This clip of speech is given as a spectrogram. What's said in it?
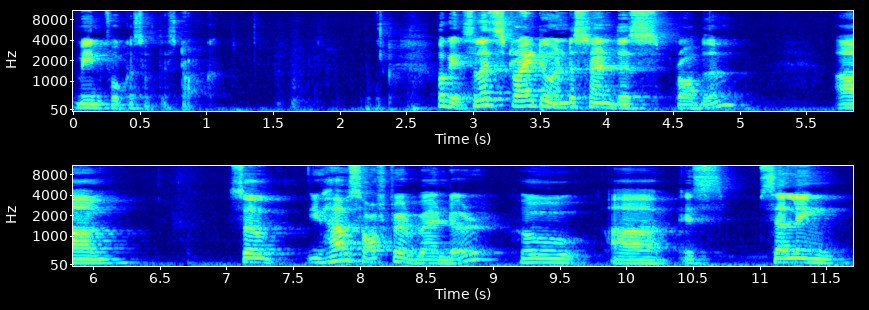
main focus of this talk. Okay so let's try to understand this problem. Um, so you have a software vendor who uh, is selling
